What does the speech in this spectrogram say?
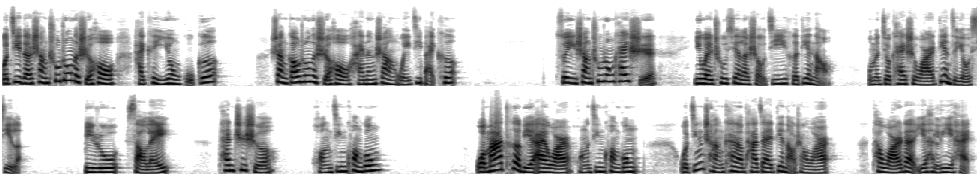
我记得上初中的时候还可以用谷歌，上高中的时候还能上维基百科。所以上初中开始，因为出现了手机和电脑，我们就开始玩电子游戏了，比如扫雷、贪吃蛇、黄金矿工。我妈特别爱玩黄金矿工，我经常看到她在电脑上玩，她玩的也很厉害。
